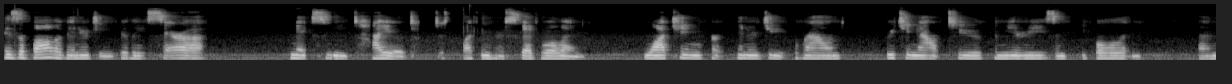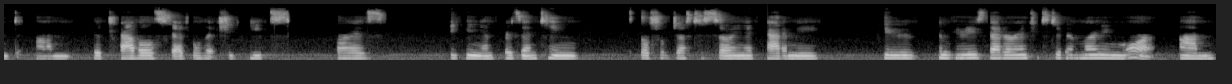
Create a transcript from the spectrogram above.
is a ball of energy. Really, Sara makes me tired just watching her schedule and watching her energy around reaching out to communities and people and and um, the travel schedule that she keeps as far as speaking and presenting social justice sewing academy to communities that are interested in learning more. Um,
